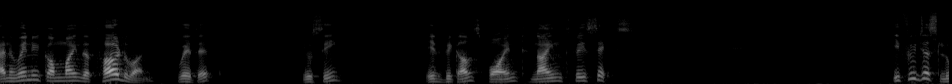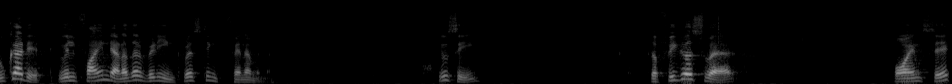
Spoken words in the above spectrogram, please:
and when you combine the third one with it you see it becomes 0.936. If you just look at it you will find another very interesting phenomenon. You see the figures were 0.6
